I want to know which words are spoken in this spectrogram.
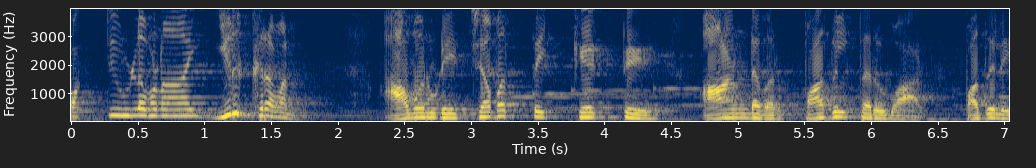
பக்தி உள்ளவனாய் இருக்கிறவன் அவனுடைய ஜெபத்தை கேட்டு ஆண்டவர் பதில் தருவார் பதிலை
